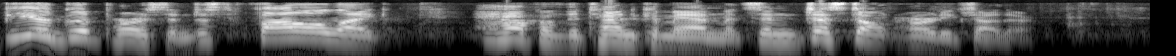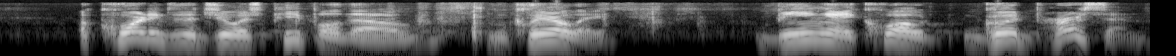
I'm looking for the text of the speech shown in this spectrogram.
be a good person. Just follow, like, half of the Ten Commandments and just don't hurt each other. According to the Jewish people, though, clearly, being a quote, good person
